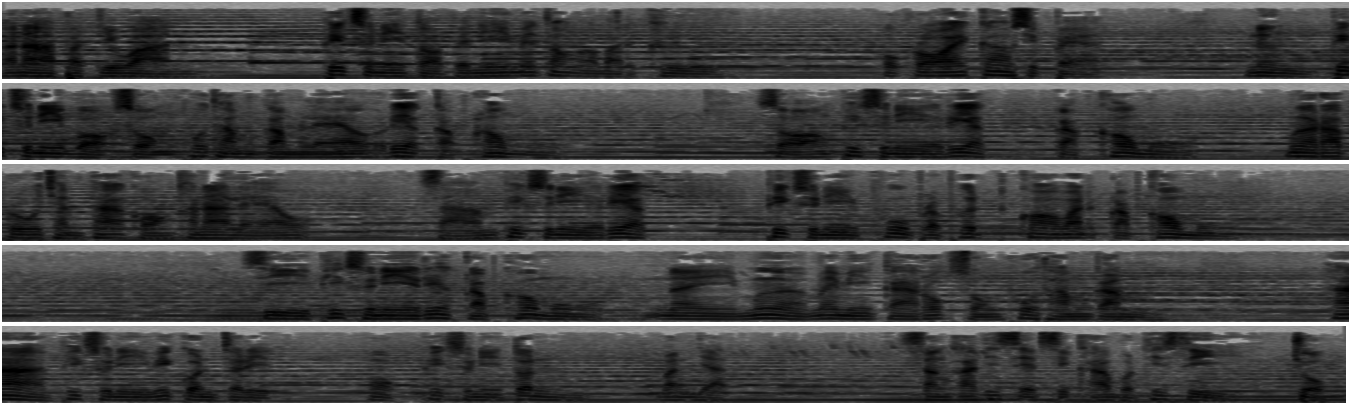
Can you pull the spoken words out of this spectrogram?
อนาปฏิวานภิกษุณีต่อไปนี้ไม่ต้องอบัตคือ 698 1. ภิกษุณีบอกสงฆ์ผู้ทำกรรมแล้วเรียกกลับเข้าหมู่ 2. ภิกษุณีเรียกกลับเข้าหมู่ เมื่อรับรู้ฉันทะของคณะแล้ว 3. ภิกษุณีเรียก ภิกษุณีผู้ประพฤติข้อวัดกลับเข้าหมู่ 4. ภิกษุณีเรียกกลับเข้าหมู่ ในเมื่อไม่มีการรกสงฆ์ผู้ทำกรรม 5. ภิกษุณีวิกลจริต 6. ภิกษุณีต้นบัญญัติ สังฆาทิเศษสิกขาบทที่ 4 จบ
